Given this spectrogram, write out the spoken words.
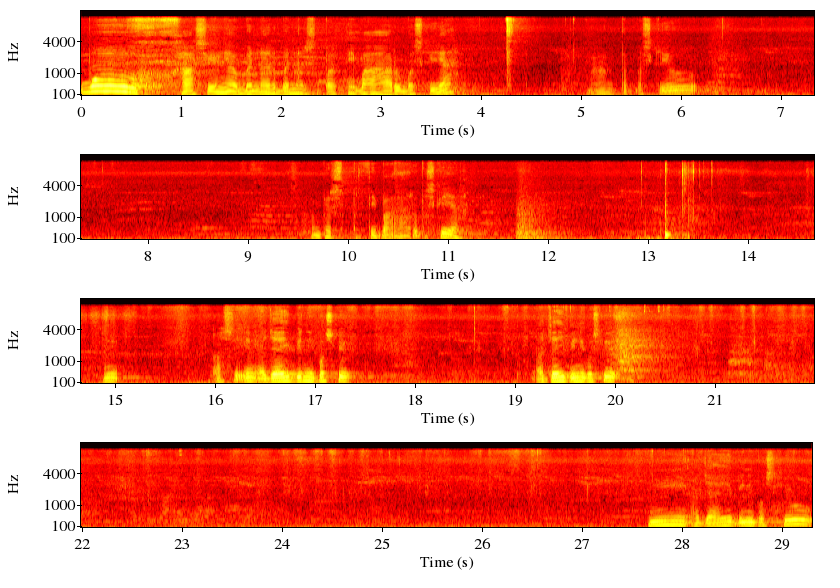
Wow hasilnya benar-benar seperti baru bosku ya mantap bosku hampir seperti baru bosku ya? Ini asli ini ajaib ini bosku ajaib ini bosku ini ajaib ini bosku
